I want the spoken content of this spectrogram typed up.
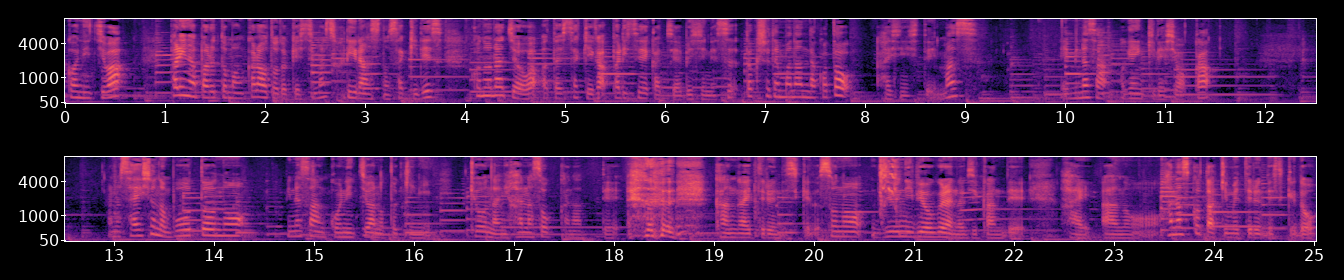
んこんにちは。パリのパルトマンからお届けします。フリーランスのさきです。このラジオは私さきがパリ生活やビジネス読書で学んだことを配信しています。え皆さんお元気でしょうか？あの最初の冒頭の皆さんこんにちはの時に今日何話そうかなって 考えてるんですけどその12秒ぐらいの時間で、はい、あの話すことは決めてるんですけど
